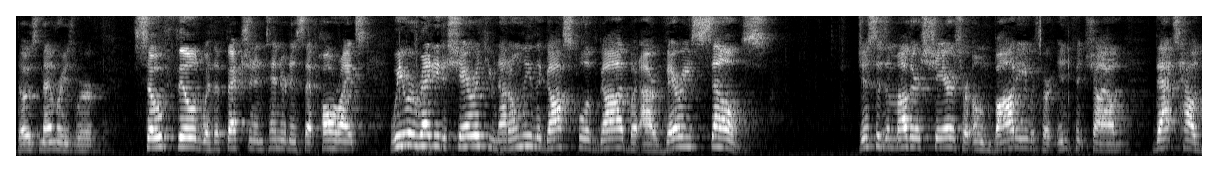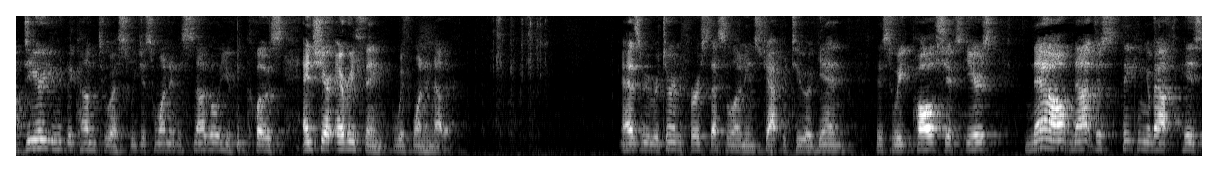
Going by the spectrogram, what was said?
Those memories were so filled with affection and tenderness that Paul writes, We were ready to share with you not only the gospel of God, but our very selves. Just as a mother shares her own body with her infant child, that's how dear you had become to us. We just wanted to snuggle you in close and share everything with one another. As we return to 1 Thessalonians chapter 2 again, this week, Paul shifts gears now, not just thinking about his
